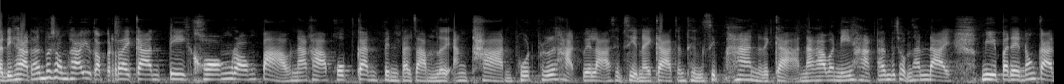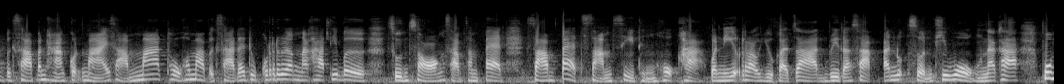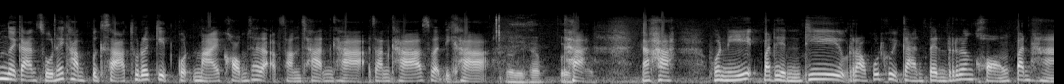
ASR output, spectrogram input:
วัสดีค่ะท่านผู้ชมคะอยู่กับรายการตีคล้องร้องเปล่านะคะ พบกันเป็นประจำเลยอังคาร พุธพฤหัสเวลา 14นาฬิกาจนถึง 15นาฬิกานะคะ วันนี้หากท่านผู้ชมท่านใด มีประเด็นต้องการปรึกษาปัญหากฎหมาย สามารถโทรเข้ามาปรึกษาได้ทุกเรื่องนะคะ ที่เบอร์ 02 338 3834ถึง6ค่ะ วันนี้เราอยู่กับอาจารย์วีรศักดิ์อนุสนธิวงศ์นะคะผู้อำนวยการศูนย์ให้คำปรึกษาธุรกิจกฎหมายของชาดับสัมชันค่ะอาจารย์คะสวัสดีค่ะสวัสดีครับเปิดค่ะรับนะคะ วันนี้ประเด็นที่เราพูดคุยกันเป็นเรื่องของปัญหา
